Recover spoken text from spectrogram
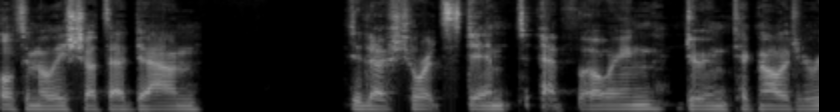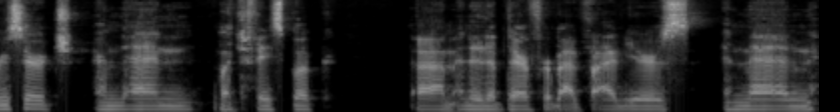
ultimately shut that down. Did a short stint at Boeing doing technology research and then went to Facebook um, ended up there for about five years. And then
